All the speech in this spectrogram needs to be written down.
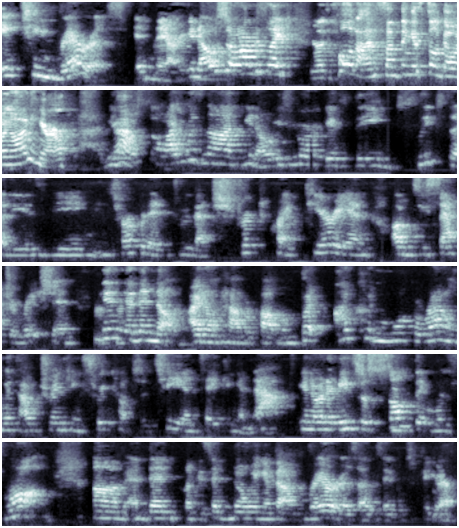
18 RERAs in there. You know, so I was like, hold on, something is still going on here. Yeah. Know, so I was not, you know, if you're if the sleep study is being interpreted through that strict criterion of desaturation then, then no, I don't have a problem. But I couldn't walk around without drinking three cups of tea and taking a nap. You know what I mean? So something was wrong. Um, and then, like I said, knowing about RERAs, I was able to figure out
